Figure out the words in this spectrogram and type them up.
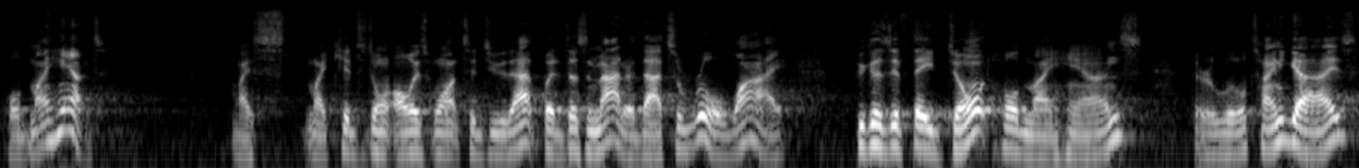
hold my hand. My, my kids don't always want to do that, but it doesn't matter. That's a rule. Why? Because if they don't hold my hands, they're little tiny guys,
